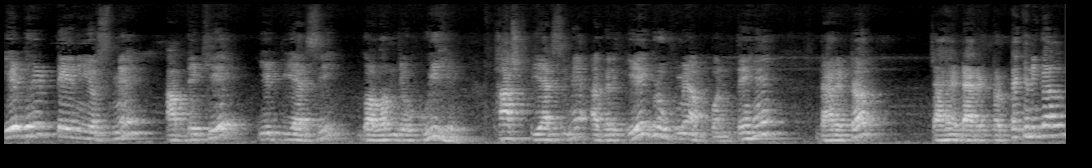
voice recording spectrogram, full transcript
Every ten years में आप देखिए, ये पीआरसी गवर्न जो हुई है। फ़र्स्ट पीआरसी में अगर ए ग्रुप में आप बनते हैं डायरेक्टर चाहे director technical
